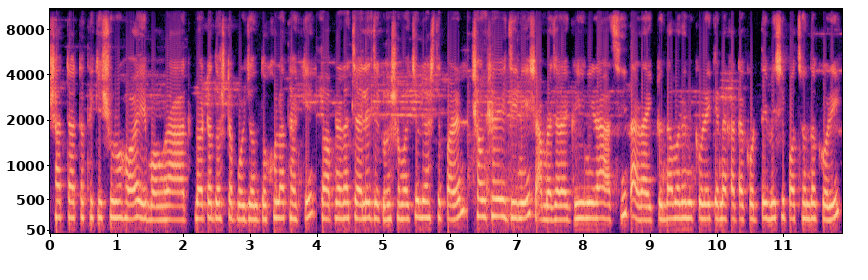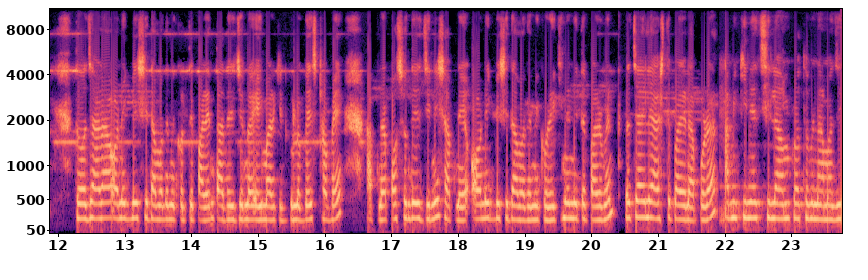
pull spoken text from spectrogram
সাতটা আটটা থেকে শুরু হয় এবং রাত নয়টা দশটা পর্যন্ত খোলা থাকে। তো আপনারা চাইলে যে কোনো সময় চলে আসতে পারেন। সংসারের জিনিস, আমরা যারা গৃহিণীরা আছি, তারা একটু দামাদামি করে কেনাকাটা করতে বেশি পছন্দ করি। তো যারা অনেক বেশি দামাদামি করতে পারেন, তাদের জন্য এই মার্কেটগুলো বেস্ট হবে। আপনার পছন্দের জিনিস আপনি অনেক বেশি দামাদামি করে কিনে নিতে পারবেন। তো চাইলে আসতে পারেন আপুরা। আমি কিনেছিলাম প্রথমে নামাজি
